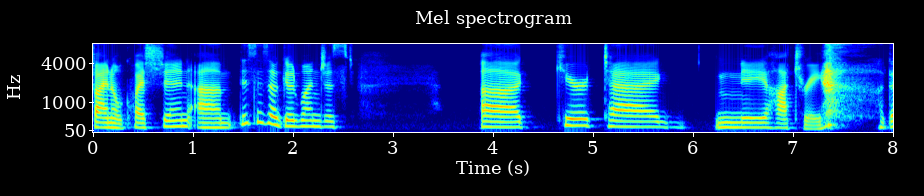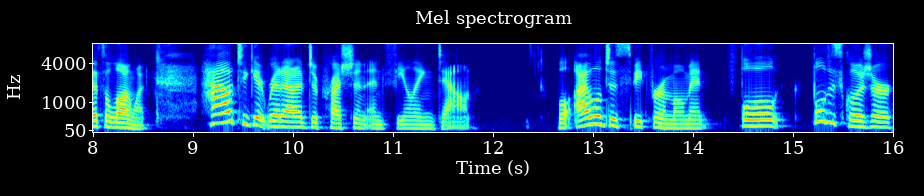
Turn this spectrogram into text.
final question. Um, this is a good one. Just uh, Kirtagnihatri. That's a long one. How to get rid out of depression and feeling down. Well, I will just speak for a moment. Full full disclosure,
